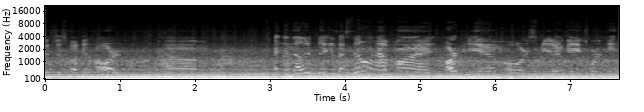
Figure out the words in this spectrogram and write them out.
It's just fucking hard. Um, and then the other thing is I still don't have my RPM or speedo gauge working.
